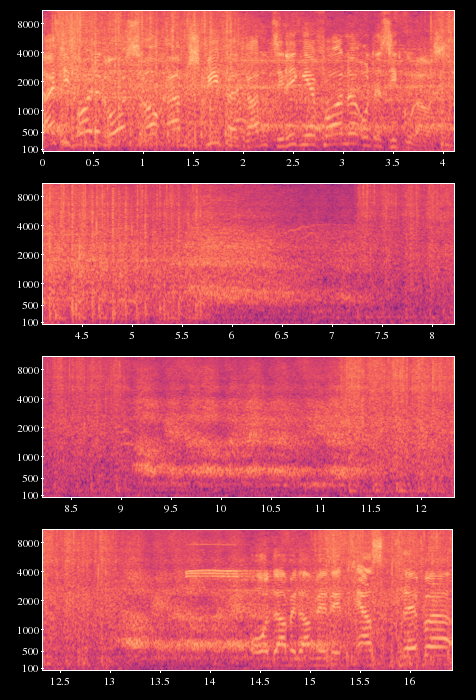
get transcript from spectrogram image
Da ist die Freude groß, auch am Spielfeldrand. Sie liegen hier vorne und es sieht gut aus. Und damit haben wir den ersten Treffer.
